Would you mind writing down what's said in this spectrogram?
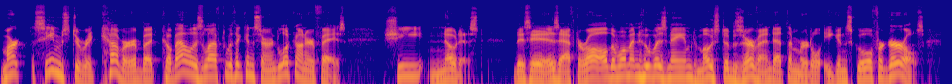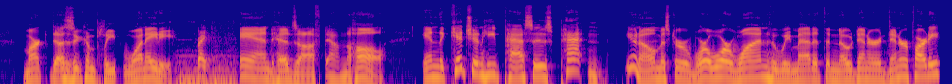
Mark seems to recover, but Cobel is left with a concerned look on her face. She noticed. This is, after all, the woman who was named most observant at the Myrtle Eagan School for Girls. Mark does a complete 180. Right. And heads off down the hall. In the kitchen, he passes Patton. You know, Mr. World War One, who we met at the no dinner dinner party.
